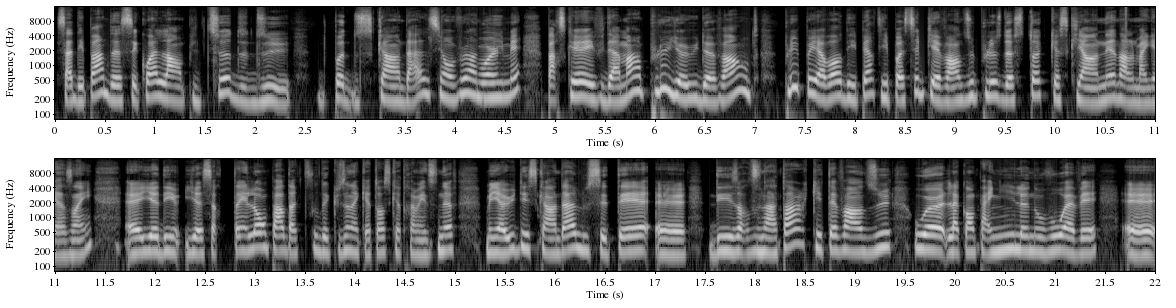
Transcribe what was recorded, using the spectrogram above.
ça dépend de c'est quoi l'amplitude du pas du scandale si on veut en guillemets parce que évidemment, plus il y a eu de ventes, plus il peut y avoir des pertes, il est possible qu'il ait vendu plus de stock que ce qu'il y en est dans le magasin. Euh, il y a des il y a certains là on parle d'articles de cuisine à 14,99, mais il y a eu des scandales où c'était euh, des ordinateurs qui étaient vendus où euh, la compagnie Lenovo avait euh,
